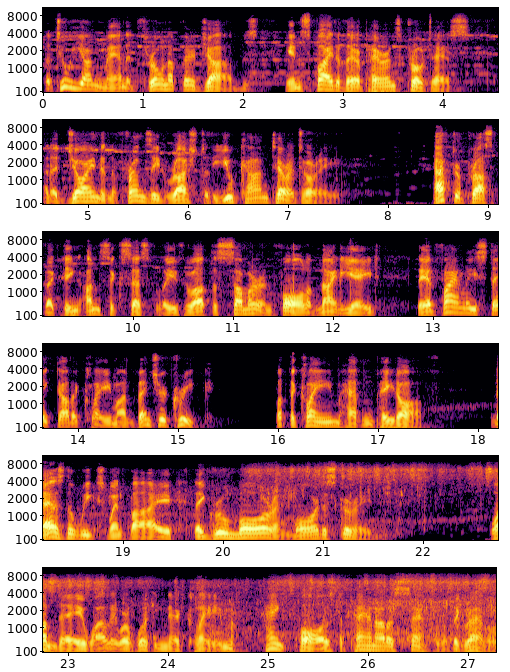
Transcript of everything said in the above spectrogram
the two young men had thrown up their jobs in spite of their parents' protests and had joined in the frenzied rush to the Yukon Territory. After prospecting unsuccessfully throughout the summer and fall of 98, they had finally staked out a claim on Venture Creek. But the claim hadn't paid off. And as the weeks went by, they grew more and more discouraged. One day, while they were working their claim, Hank paused to pan out a sample of the gravel.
